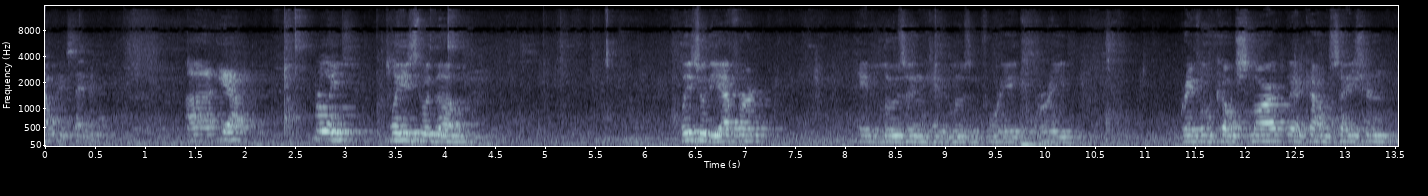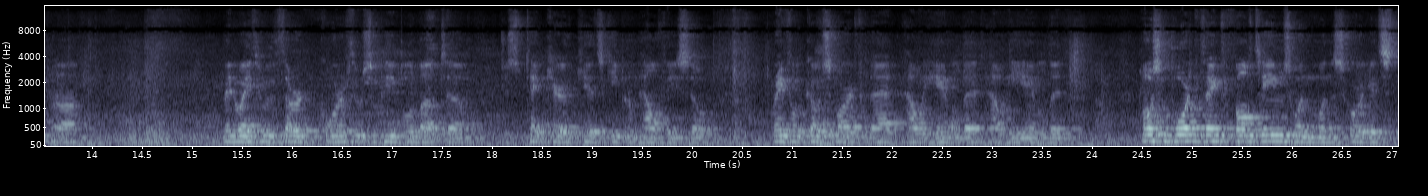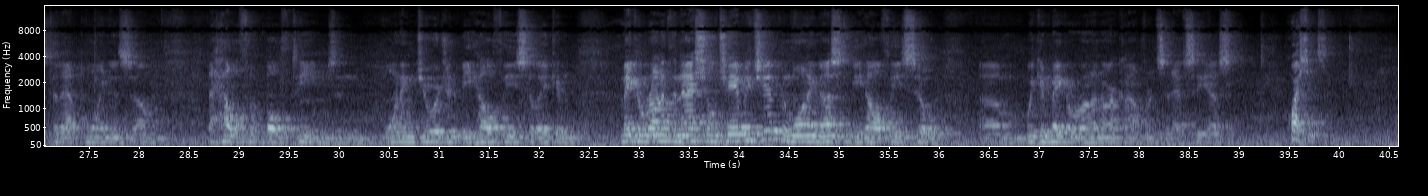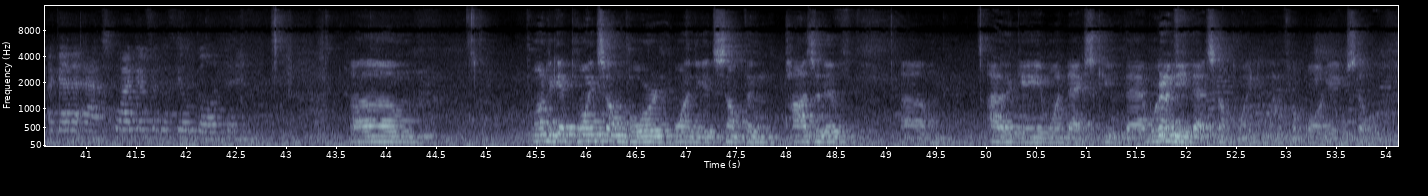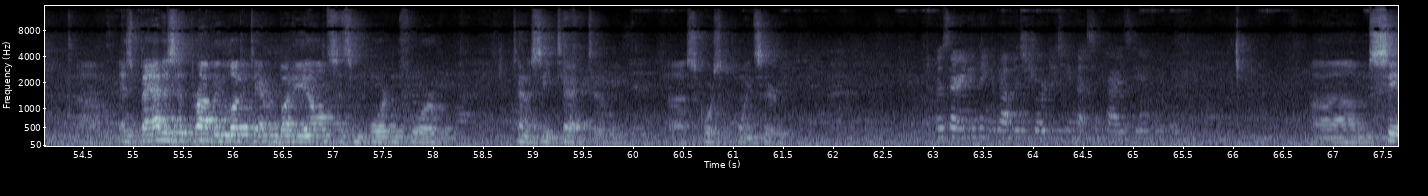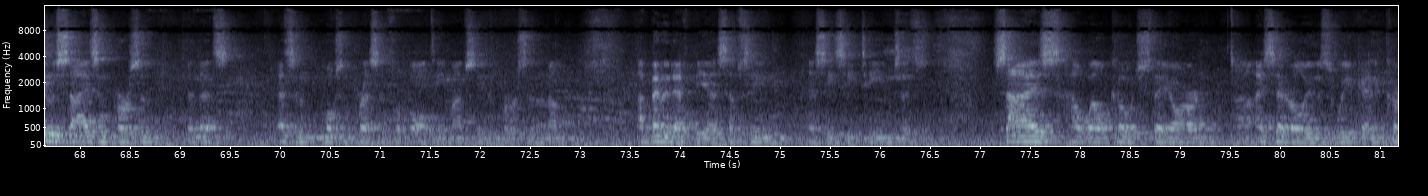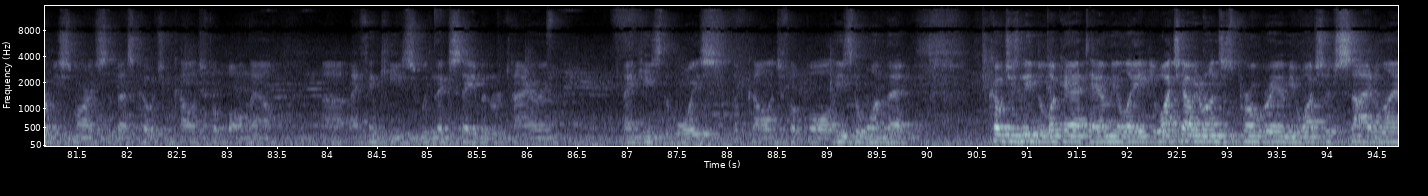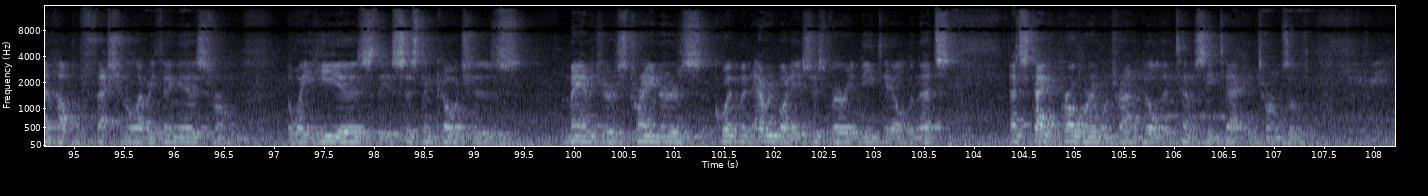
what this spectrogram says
Opening statement. Uh, yeah, really pleased with um, pleased with the effort. Hated losing, hated losing 48 to three. Grateful to Coach Smart. We had a conversation uh, midway through the third quarter through some people about um, just taking care of the kids, keeping them healthy. So grateful to Coach Smart for that, how he handled it, how he handled it. Most important thing for both teams when, when the score gets to that point is um, the health of both teams and wanting Georgia to be healthy so they can make a run at the national championship and wanting us to be healthy so um, we can make a run in our conference at FCS. Questions? I gotta ask, why go for the field goal at the end? Um, wanted to get points on the board, wanted to get something positive um, out of the game, wanted to execute that. We're going to need that at some point to win a football game. So, um, as bad as it probably looked to everybody else, it's important for Tennessee Tech to uh, score some points there. Was there anything about this Georgia team that surprised you? Um, seeing the size in person, and that's that's the most impressive football team I've seen in person. And I'm, I've been at FBS, I've seen SEC teams. It's size, how well coached they are. Uh, I said earlier this week, I think Kirby Smart's the best coach in college football now. Uh, I think he's with Nick Saban retiring. I think he's the voice of college football. He's the one that coaches need to look at to emulate. You watch how he runs his program, you watch their sideline, how professional everything is from the way he is, the assistant coaches, the managers, trainers, equipment, everybody. It's just very detailed, and that's that's the type of program we're trying to build at Tennessee Tech in terms of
